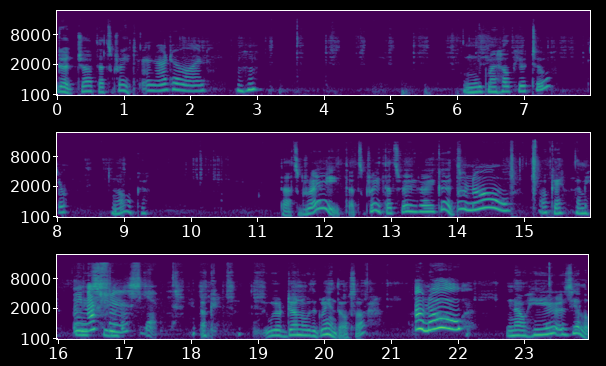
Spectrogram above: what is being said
Good job. That's great. Another one. Mm-hmm. Need my help here too? No. No? Okay. That's great. That's great. That's very, very good. Oh no. Okay, let me. let We're me not finished yet. Okay. We're done with the green though, so Oh no. now here is yellow.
